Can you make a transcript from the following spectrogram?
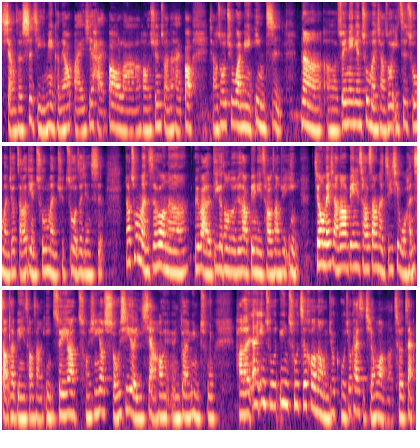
想着市集里面可能要摆一些海报啦，好宣传的海报，想说去外面印制。那呃，所以那天出门想说一次出门就早点出门去做这件事。那出门之后呢，Riva 的第一个动作就到便利超商去印。结果没想到便利超商的机器我很少在便利超商印，所以要重新又熟悉了一下，然后云端运出。好了，那印出运出之后呢，我们就我就开始前往了车站。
